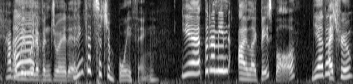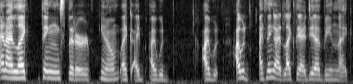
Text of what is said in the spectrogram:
I probably Uh, would have enjoyed it. I think that's such a boy thing. yeah, but I mean, I like baseball. Yeah, that's I- true. And I like things that are, you know, like I, I would, I would, I would, I think I'd like the idea of being like,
